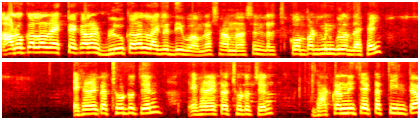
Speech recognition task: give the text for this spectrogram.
আরও কালার একটা কালার ব্লু কালার লাগলে দিব আমরা। সামনে আসেন, এটা কম্পার্টমেন্টগুলো দেখাই। এখানে একটা ছোট চেন এখানে একটা ছোট চেন ঢাকনার নিচে একটা তিনটা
